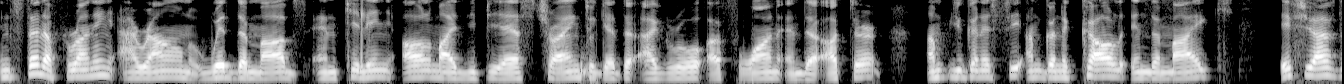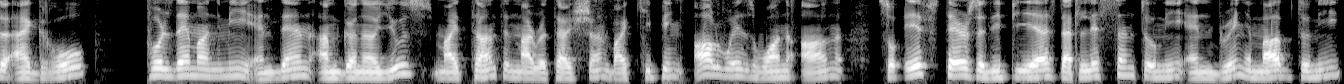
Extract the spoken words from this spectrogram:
instead of running around with the mobs and killing all my DPS trying to get the aggro of one and the other, I'm you're gonna see I'm gonna call in the mic if you have the aggro pull them on me and then I'm gonna use my taunt and my rotation by keeping always one on. So if there's a DPS that listen to me and bring a mob to me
